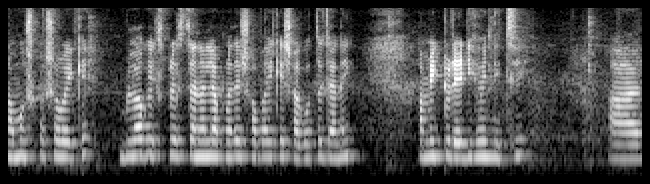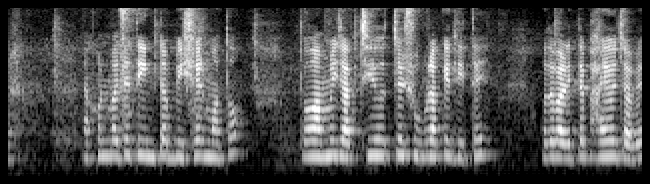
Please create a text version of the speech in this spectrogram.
নমস্কার সবাইকে। ব্লগ এক্সপ্রেস চ্যানেলে আপনাদের সবাইকে স্বাগত জানাই। আমি একটু রেডি হয়ে নিচ্ছি। আর এখন বাজে তিনটা বিশের মতো। তো আমি যাচ্ছি হচ্ছে শুভ্রাকে দিতে। ওদের বাড়িতে ভাইও যাবে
